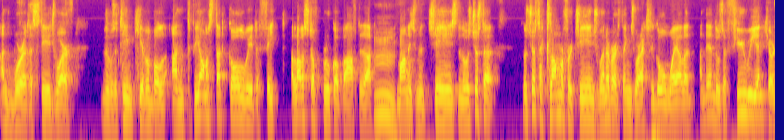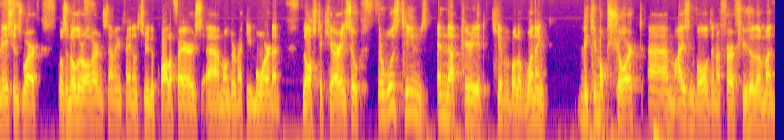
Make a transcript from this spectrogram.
and we're at a stage where there was a team capable. And to be honest, that Galway defeat, a lot of stuff broke up after that. Mm. Management changed, and there was just a there was just a clamour for change whenever things were actually going well. And, and then there was a few wee incarnations where there was another All Ireland semi final through the qualifiers um, under Mickey Moran and lost to Kerry. So there was teams in that period capable of winning. They came up short. Um, I was involved in a fair few of them, and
